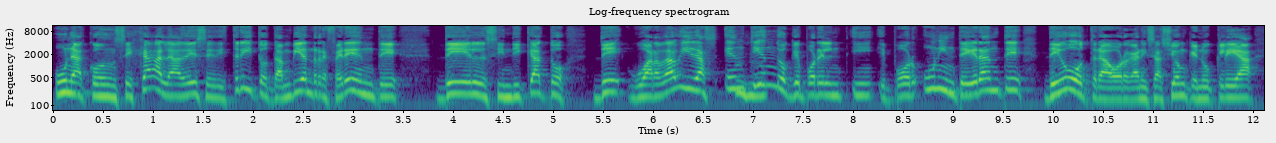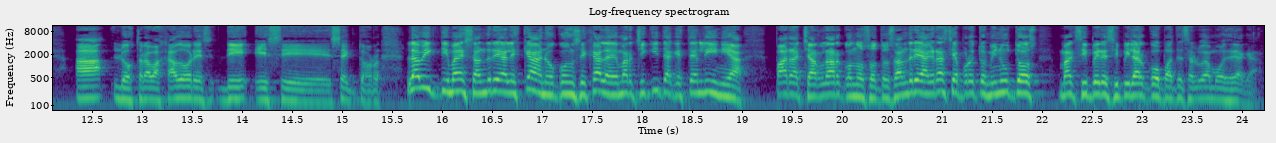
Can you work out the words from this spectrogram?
una concejala de ese distrito, también referente del sindicato de guardavidas. Entiendo que por, el, por un integrante de otra organización que nuclea a los trabajadores de ese sector. La víctima es Andrea Lescano, concejala de Mar Chiquita, que está en línea para charlar con nosotros. Andrea, gracias por estos minutos. Maxi Pérez y Pilar Copa, te saludamos desde acá.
